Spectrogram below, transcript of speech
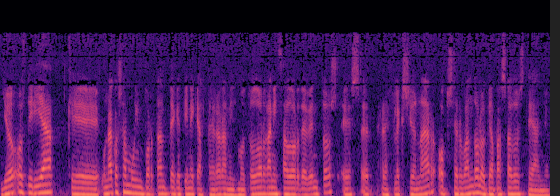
Yo os diría que una cosa muy importante que tiene que hacer ahora mismo todo organizador de eventos es eh, reflexionar observando lo que ha pasado este año.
